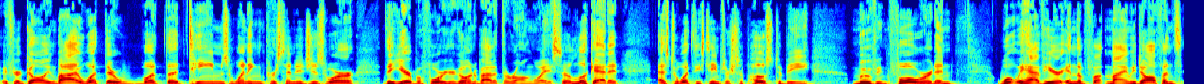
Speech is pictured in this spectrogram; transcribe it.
if you're going by what their what the team's winning percentages were the year before, you're going about it the wrong way. So look at it as to what these teams are supposed to be moving forward. And what we have here in the Miami Dolphins,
